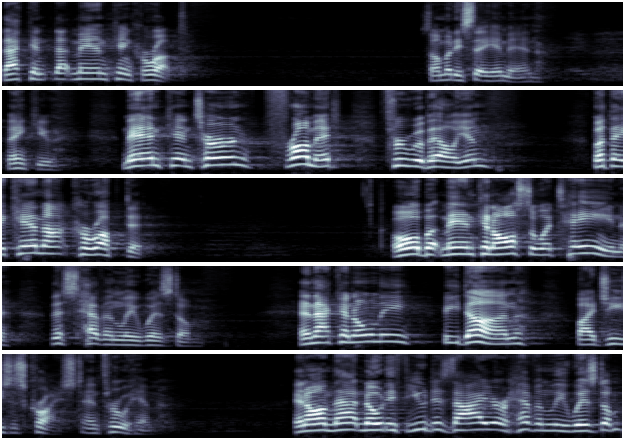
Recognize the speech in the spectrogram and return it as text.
that, can, that man can corrupt. Somebody say amen. Thank you. Man can turn from it through rebellion, but they cannot corrupt it. Oh, but man can also attain this heavenly wisdom. And that can only be done by Jesus Christ and through him. And on that note, if you desire heavenly wisdom,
